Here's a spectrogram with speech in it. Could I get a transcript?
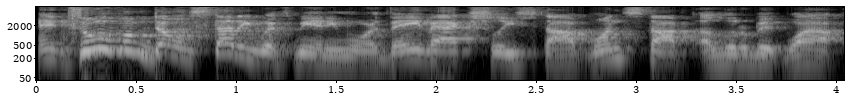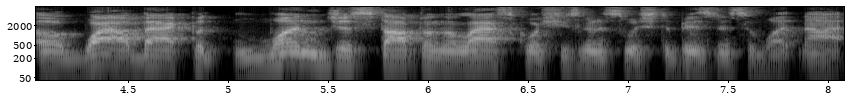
And two of them don't study with me anymore. They've actually stopped. One stopped a little bit while a while back, but one just stopped on the last course. She's going to switch to business and whatnot.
